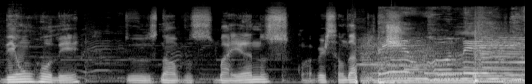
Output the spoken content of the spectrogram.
Deu um rolê dos novos baianos com a versão da Pete. Dê um rolê e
